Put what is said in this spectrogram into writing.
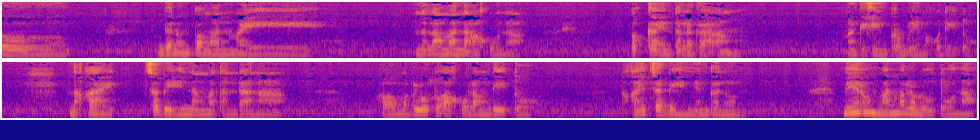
Uh, ganun pa man, may nalaman na ako na pagkain talaga ang magiging problema ko dito. Na kahit sabihin ng matanda na uh, magluto ako lang dito, na kahit sabihin niyang ganun, meron man maluluto na.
